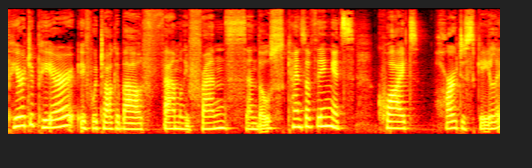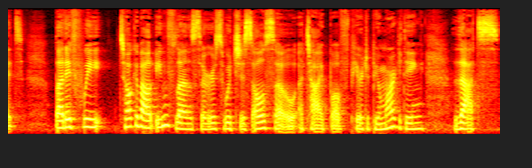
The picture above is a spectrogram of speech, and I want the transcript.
peer to peer, if we talk about family, friends, and those kinds of things, it's quite hard to scale it. But if we talk about influencers, which is also a type of peer to peer marketing, that's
